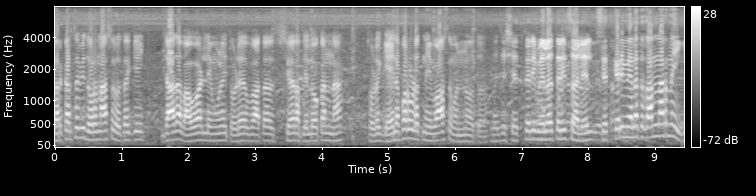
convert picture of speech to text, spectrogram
सरकारचं बी धोरण असं होतं की जादा भाव वाढल्यामुळे थोडं आता शहरातल्या लोकांना थोडं घ्यायला परवडत नाही बा असं म्हणणं होतं. म्हणजे शेतकरी मेला तरी चालेल. शेतकरी मेला तर चालणार नाही?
